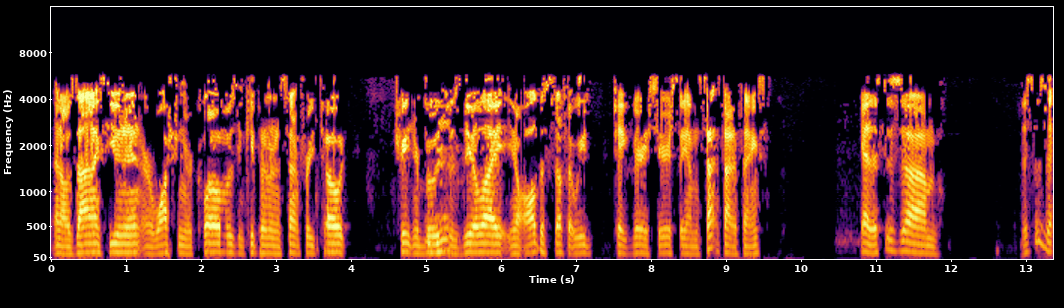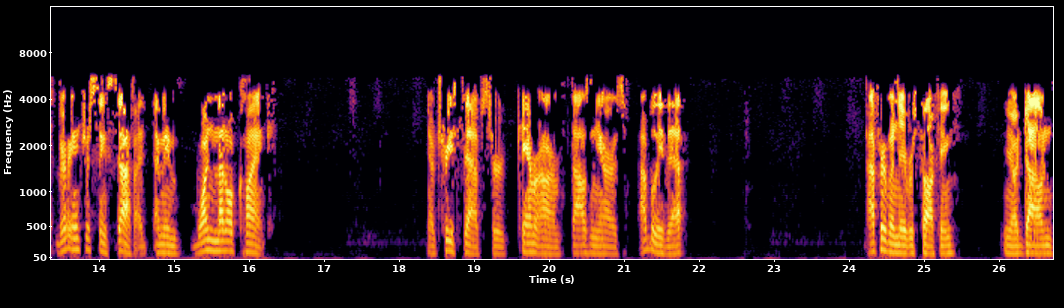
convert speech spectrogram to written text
an ozonics unit or washing your clothes and keeping them in a scent free tote, treating your boots mm-hmm. with zeolite, you know, all the stuff that we take very seriously on the scent side of things. Yeah, this is um this is very interesting stuff. I I mean, one metal clank. You know, tree steps or camera arm, thousand yards. I believe that. I've heard my neighbors talking, you know, down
